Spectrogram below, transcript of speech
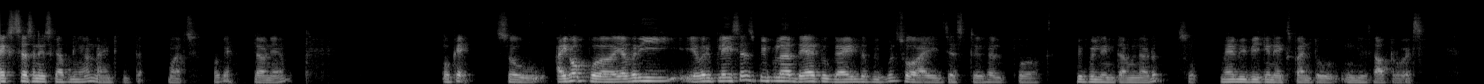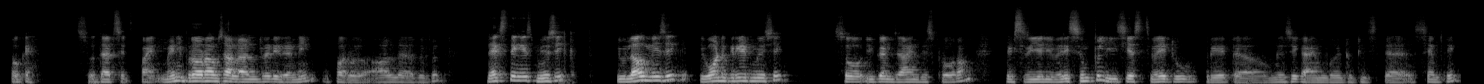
Next session is happening on 19th march. Okay? 11 a.m okay? So i hope uh, every every places people are there to guide the people. So i just uh, help uh, people in tamil nadu. So maybe we can expand to english afterwards. Okay? So that's it. Fine. Many programs are already running for all the people. Next thing is music. You love music. You want to create music. So you can join this program it's really very simple easiest way to create uh, music. I am going to teach the same thing.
